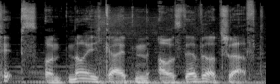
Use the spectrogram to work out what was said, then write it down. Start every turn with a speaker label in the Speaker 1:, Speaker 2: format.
Speaker 1: Tipps und Neuigkeiten aus der Wirtschaft.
